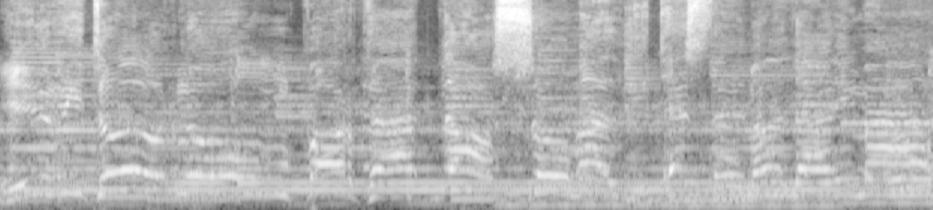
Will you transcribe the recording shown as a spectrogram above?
Il ritorno porta addosso mal di testa e mal d'anima.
